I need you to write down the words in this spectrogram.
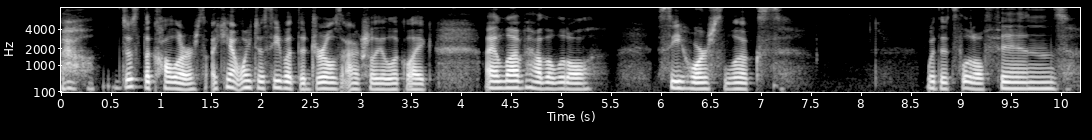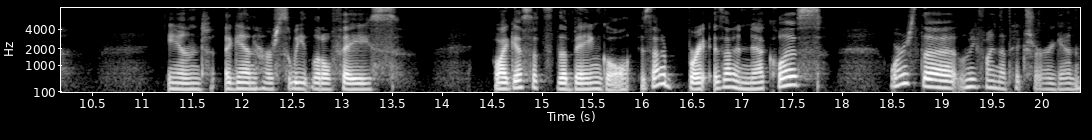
oh, just the colors. I can't wait to see what the drills actually look like. I love how the little seahorse looks with its little fins and again her sweet little face. Oh, I guess that's the bangle. Is that a is that a necklace? Where's the let me find the picture again.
